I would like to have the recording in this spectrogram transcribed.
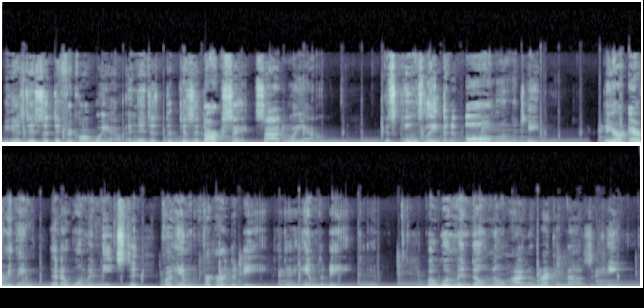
Because there's a difficult way out, and then there's, there's a dark side way out. Because kings lay it all on the table. They are everything that a woman needs to for him for her to be, okay, him to be. But women don't know how to recognize a king.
